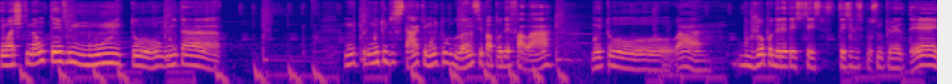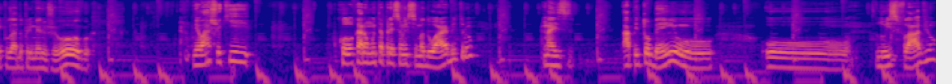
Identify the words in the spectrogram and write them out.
eu acho que não teve muito, muita... Muito, muito destaque, muito lance para poder falar. Muito... Ah, o Jô poderia ter, ter, ter sido expulso no primeiro tempo, lá do primeiro jogo. Eu acho que colocaram muita pressão em cima do árbitro, mas apitou bem o, o Luiz Flávio.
